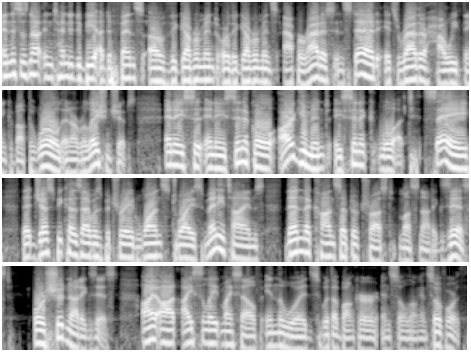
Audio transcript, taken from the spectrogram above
And this is not intended to be a defense of the government or the government's apparatus. Instead, it's rather how we think about the world and our relationships. And a, in a cynical argument, a cynic will say that just because I was betrayed once, twice, many times, then the concept of trust must not exist or should not exist. I ought isolate myself in the woods with a bunker and so long and so forth.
